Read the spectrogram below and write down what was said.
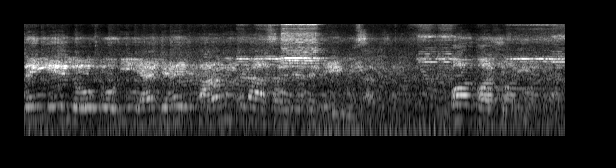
ਨਹੀਂ, ਇਹ ਲੋਕ ਉਹੀ ਹੈ ਜਿਹੜੇ ਤਾਂ ਵੀ ਚੜਾ ਸਕਦੇ ਤੇ ਦੇ ਨਹੀਂ ਸਕਦੇ। ਬਹੁਤ ਬਹੁਤ ਸ਼ੁਕਰੀਆ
